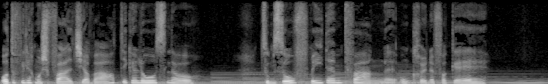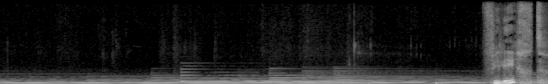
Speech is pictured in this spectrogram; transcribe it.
oder vielleicht musst du falsche Erwartungen loslassen, um so Frieden empfangen und können vergeben. Vielleicht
